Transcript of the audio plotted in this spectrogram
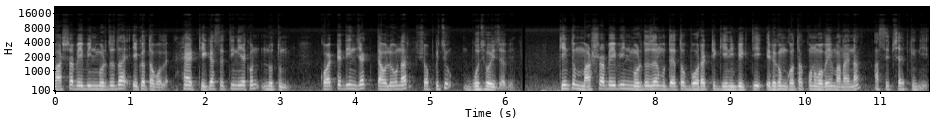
মাসা বেবিন মর্যাদা এই কথা বলে? হ্যাঁ ঠিক আছে, তিনি এখন নতুন। কয়েকটা দিন যাক, তাহলে ওনার সব কিছু বুঝ হয়ে যাবে। কিন্তু মাশরাফি বেবিন মুর্তজার মতো এত বড় একটি জ্ঞানী ব্যক্তি এরকম কথা কোনোভাবেই মানায় না আসিফ সাহেবকে নিয়ে।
